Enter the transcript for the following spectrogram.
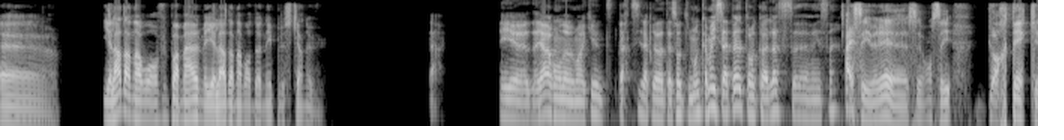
Euh, il a l'air d'en avoir vu pas mal, mais il a l'air d'en avoir donné plus qu'il en a vu. Et euh, d'ailleurs, on a manqué une petite partie de la présentation de tout le monde. Comment il s'appelle ton colosse, euh, Vincent? Ah, c'est vrai, euh, c'est bon, c'est Gortek,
